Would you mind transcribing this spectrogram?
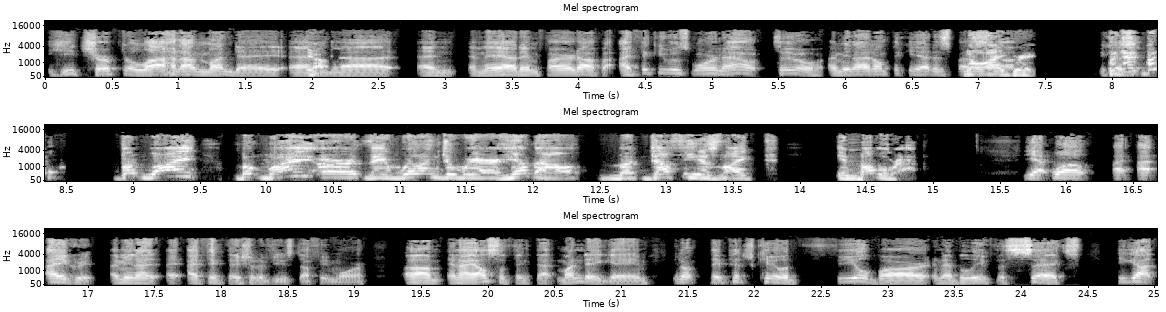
he chirped a lot on Monday, and yep. uh, and and they had him fired up. I think he was worn out too. I mean, I don't think he had his best. No, I agree. But, that, but but why? But why are they willing to wear him out? But Duffey is like in bubble wrap. Yeah, well, I, I agree. I mean, I, I think they should have used Duffey more. Um, and I also think that Monday game, you know, they pitched Caleb Thielbar, and I believe the sixth. He got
